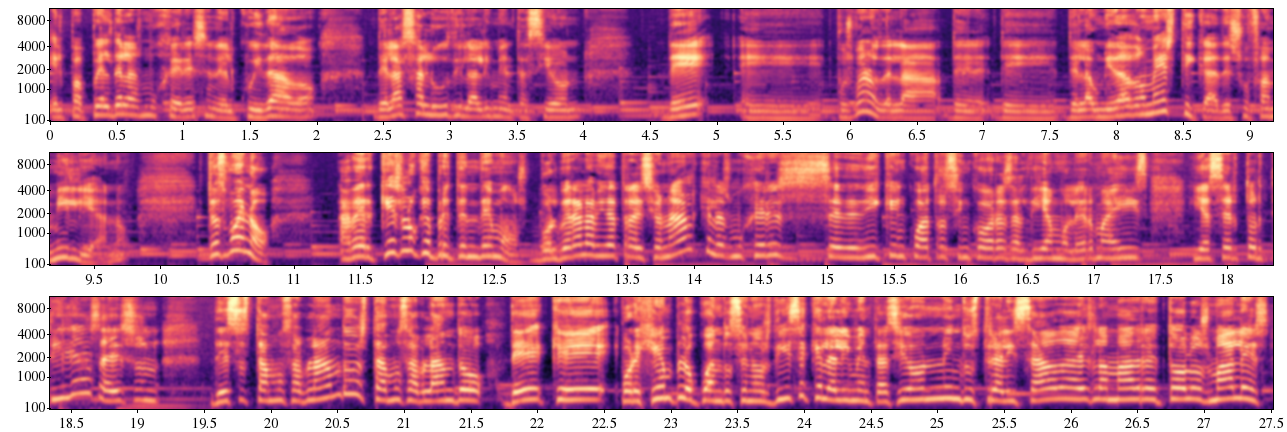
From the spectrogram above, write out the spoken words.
el papel de las mujeres en el cuidado de la salud y la alimentación de, eh, pues bueno, de la, de, la unidad doméstica, de su familia, ¿no? Entonces, bueno, a ver, ¿qué es lo que pretendemos? ¿Volver a la vida tradicional? ¿Que las mujeres se dediquen cuatro o cinco horas al día a moler maíz y hacer tortillas? ¿A eso, ¿De eso estamos hablando? Estamos hablando de que, por ejemplo, cuando se nos dice que la alimentación industrializada es la madre de todos los males,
